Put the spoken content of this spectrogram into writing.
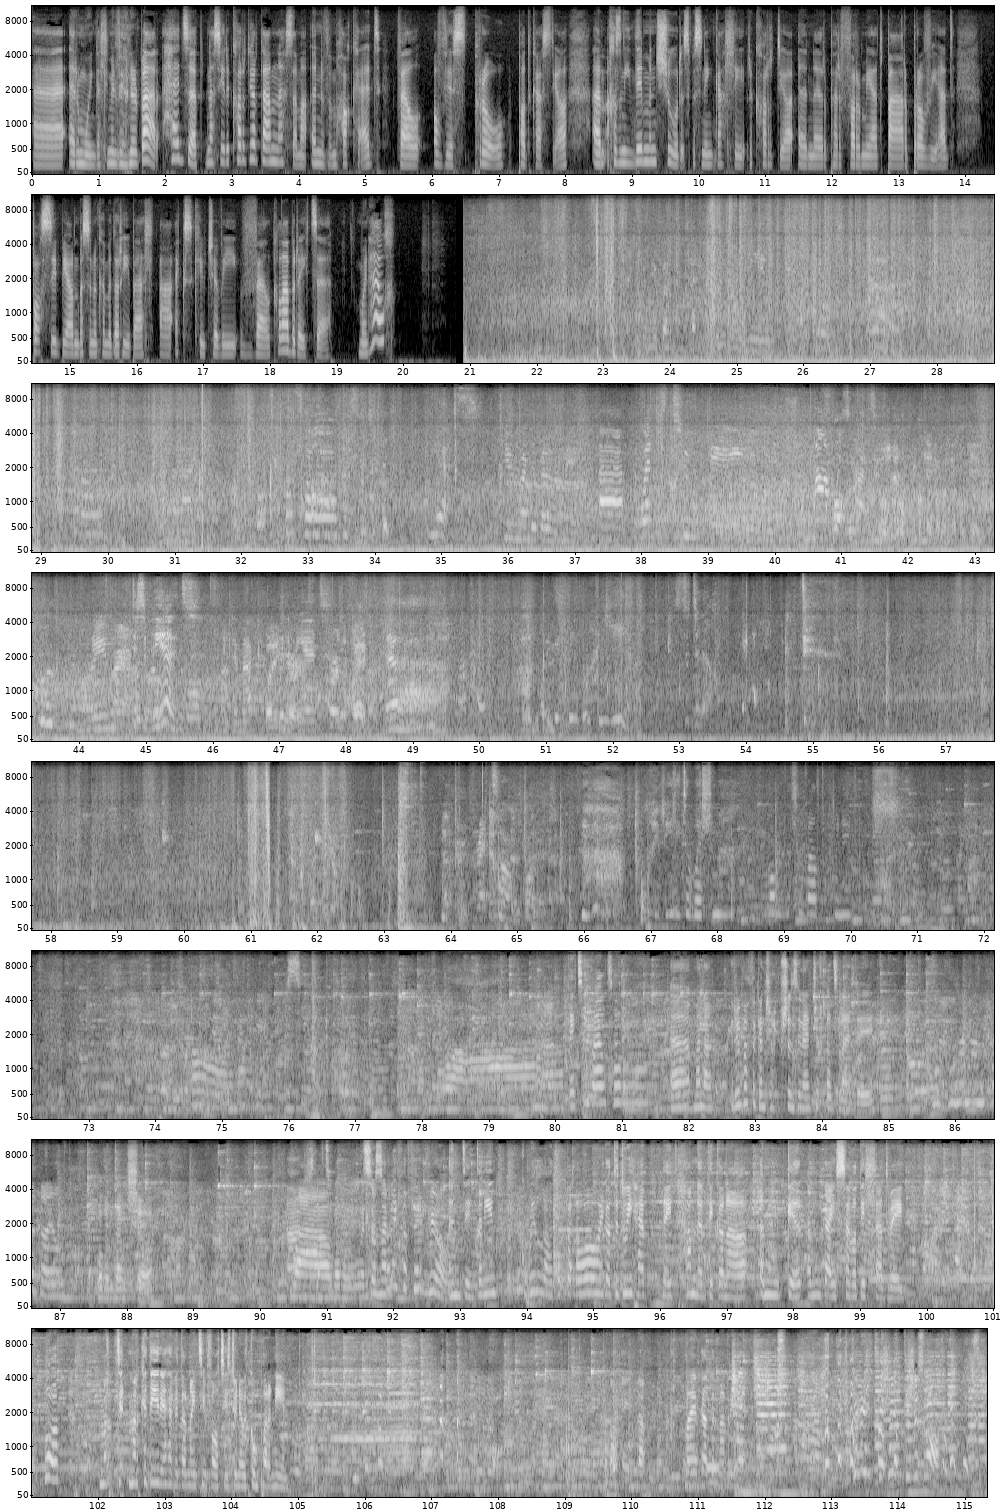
uh, er mwyn gallu mynd fewn i'r bar. Heads up, nes i recordio'r dan nesaf yma yn fy mhoced, fel obvious pro podcastio, um, achos ni ddim yn siŵr os bys ni'n gallu recordio yn yr perfformiad bar brofiad, bosib iawn bys nhw'n cymryd o rhywbell a executio fi fel collaborator. Mwynhewch! Yes, you remember better than me. Uh, we went to a marbles wonderful game. Maureen disappeared. I came back with a beard. I really do wish, yma. hwn gallu gweld beth dwi'n neud? Wow. Be ti'n gweld ar yma? Uh, mae yna rhyw fath o contraption sy'n edrych fel teledu. Mae hwnna'n anhygoel. Pobl yn dawnsio. Wow. Wedi so ma'r eitha ffurfiol. Yndyn, da ni'n gwylod. Oh my god, dydw i heb wneud hanner digon o ymgyr, ymgais efo dillad fi. Oh. Mae'r ma cadeiriau hefyd o'r 1940s, dwi'n newydd gwmpa'r yn hun. okay, da. Mae'r gadr na'n rili. Dwi eisiau swap.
